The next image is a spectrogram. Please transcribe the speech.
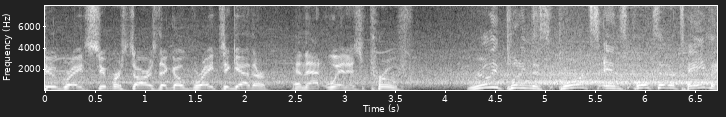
Two great superstars that go great together, and that win is proof. Really putting the sports in sports entertainment.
